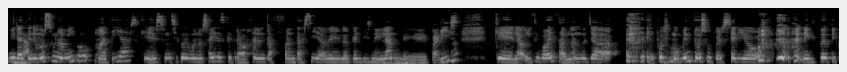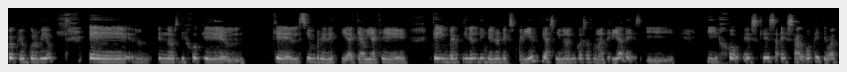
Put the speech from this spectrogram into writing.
Mira, tenemos un amigo, Matías, que es un chico de Buenos Aires que trabaja en el Café Fantasía del Hotel Disneyland de París, que la última vez, hablando ya, pues momento súper serio, anecdótico que ocurrió, eh, nos dijo que, que él siempre decía que había que, que, invertir el dinero en experiencias y no en cosas materiales. Y, hijo, es que es, algo que lleva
